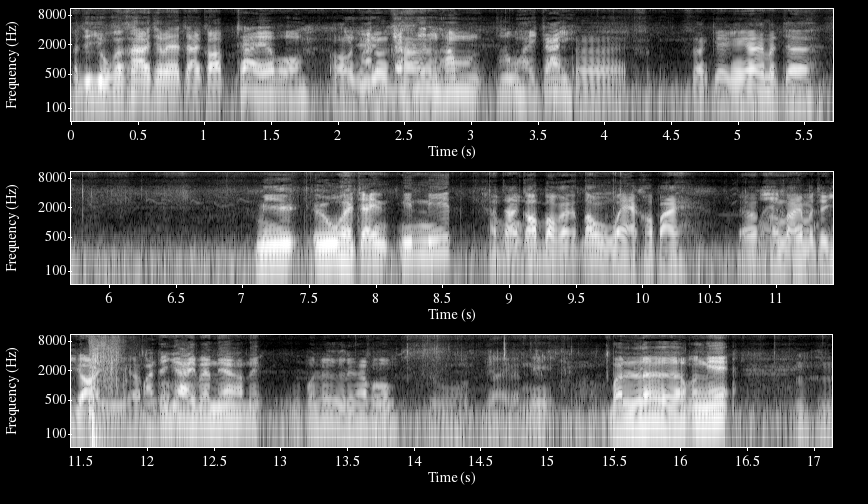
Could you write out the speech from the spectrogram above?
มันจะอยู่ข้างๆใช่ไหมอาจารย์ก๊อฟใช่ครับผมอ๋อมันอยู่มันจะข้างขึ้นทำรูหายใจๆอ่าสังเกตง่ายๆ มันจะมีรูหายใจนิดๆครับอาจารย์ก๊อฟบอกว่าต้องแหวกเข้าไป แล้วข้างในมันจะใหญ่ครับมันจะใหญ่แบบนี้ครับนี่อุปเลอร์เลยครับผมดูใหญ่แบบนี้ บัลเลอร์ครับอย่างงี้อื้อหื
